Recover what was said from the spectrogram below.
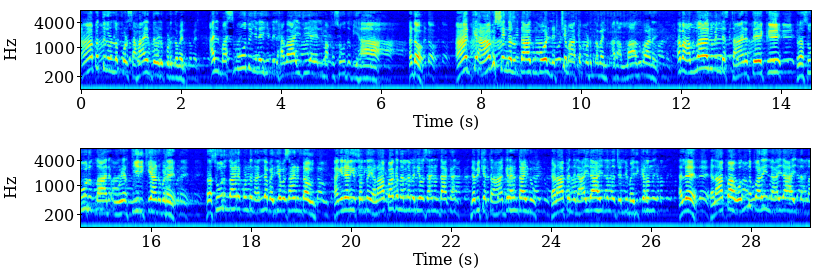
ആപത്തുകളുള്ളപ്പോൾ സഹായം തേടപ്പെടുന്നവൻ അൽ മസ്മൂദ് ബിൽ ബിഹാ. കണ്ടോ? ആക്ക് ആവശ്യങ്ങൾ ഉണ്ടാകുമ്പോൾ ലക്ഷ്യമാക്കപ്പെടുന്നവൻ അത് അള്ളാഹുവാണ്. അപ്പൊ അള്ളാഹുവിന്റെ സ്ഥാനത്തേക്ക് റസൂൽ ഉയർത്തിയിരിക്കുകയാണ് ഇവിടെ. റസൂലുദ്ദാനെ കൊണ്ട് നല്ല പര്യവസാനം ഉണ്ടാവും. അങ്ങനെയാണെങ്കിൽ സ്വന്തം എളാപ്പാക്ക് നല്ല പര്യവസാനം ഉണ്ടാക്കാൻ നബിക്ക് എത്ര ആഗ്രഹം ഉണ്ടായിരുന്നു? എളാപ്പെന്ന് ലായിലാഹില്ലെന്ന് ചൊല്ലി മരിക്കണമെന്ന് അല്ലേ? എളാപ്പ ഒന്ന് പറയും ലായിലാഹില്ലെന്ന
